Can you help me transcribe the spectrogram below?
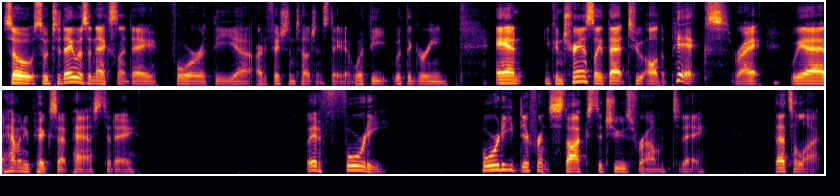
so so today was an excellent day for the uh, artificial intelligence data with the with the green, and you can translate that to all the picks, right? We had how many picks that passed today? We had 40, 40 different stocks to choose from today. That's a lot.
